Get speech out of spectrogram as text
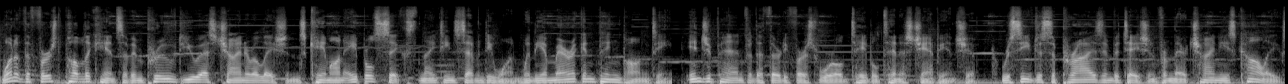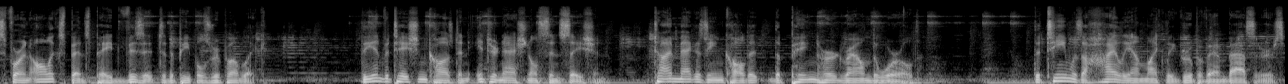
One of the first public hints of improved U.S. China relations came on April 6, 1971, when the American ping pong team, in Japan for the 31st World Table Tennis Championship, received a surprise invitation from their Chinese colleagues for an all expense paid visit to the People's Republic. The invitation caused an international sensation. Time magazine called it the ping heard round the world. The team was a highly unlikely group of ambassadors,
